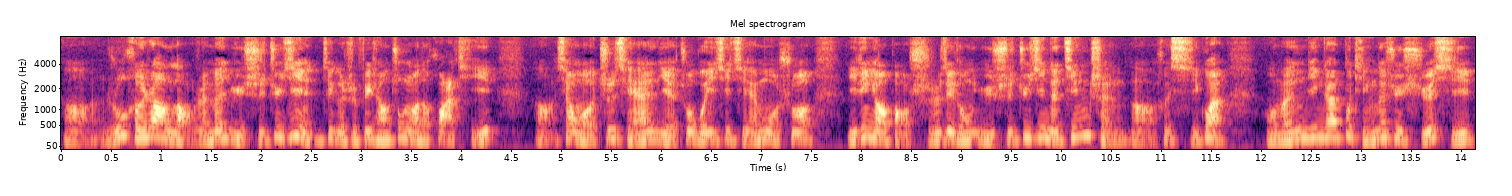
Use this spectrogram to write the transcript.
啊，如何让老人们与时俱进，这个是非常重要的话题啊。像我之前也做过一期节目，说一定要保持这种与时俱进的精神啊和习惯。我们应该不停的去学习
